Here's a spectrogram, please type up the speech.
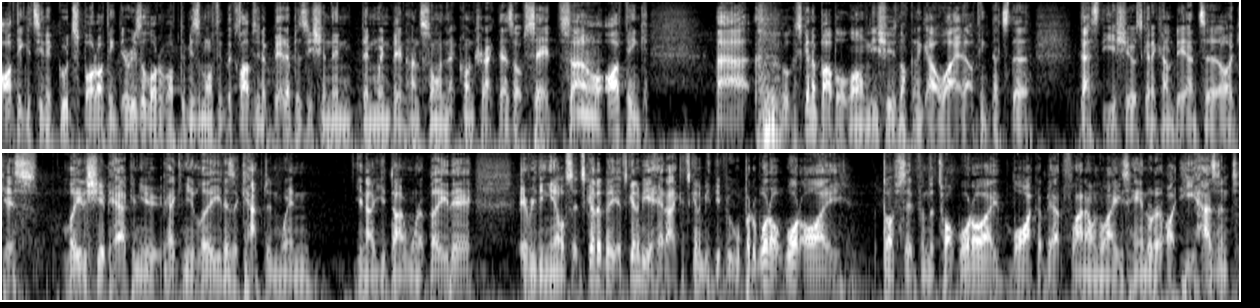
I think it's in a good spot. I think there is a lot of optimism. I think the club's in a better position than, than when Ben Hunt signed that contract, as I've said. So Mm. I, I think, uh, look, it's going to bubble along. The issue is not going to go away. I think that's the that's the issue. It's going to come down to, I guess, leadership. How can you how can you lead as a captain when you know you don't want to be there? Everything else, it's going to be it's going to be a headache. It's going to be difficult. But what I, what I I've said from the top, what I like about Flano and the way he's handled it, like, he hasn't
